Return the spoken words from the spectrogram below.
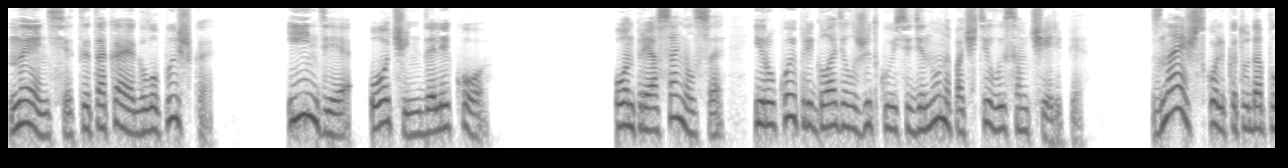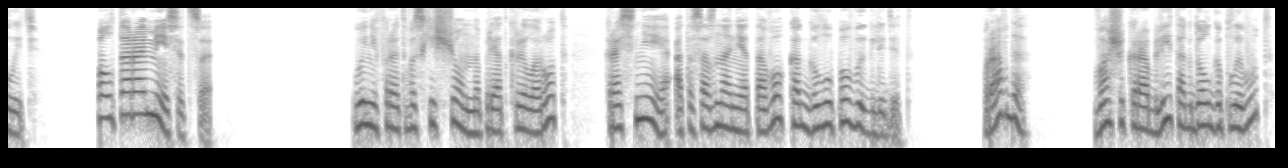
Нэнси, ты такая глупышка. Индия очень далеко». Он приосанился и рукой пригладил жидкую седину на почти лысом черепе. «Знаешь, сколько туда плыть? Полтора месяца. Уинифред восхищенно приоткрыла рот, краснея от осознания того, как глупо выглядит. «Правда? Ваши корабли так долго плывут?»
